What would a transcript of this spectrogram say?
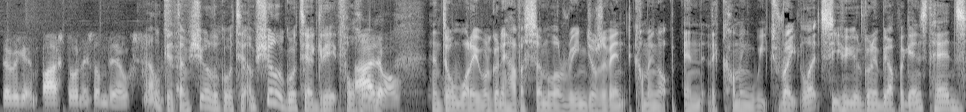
they'll be getting passed on to somebody else. Well, good. I'm sure they'll go to. I'm sure they'll go to a grateful home. will. And don't worry, we're going to have a similar Rangers event coming up in the coming weeks. Right, let's see who you're going to be up against. Heads,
